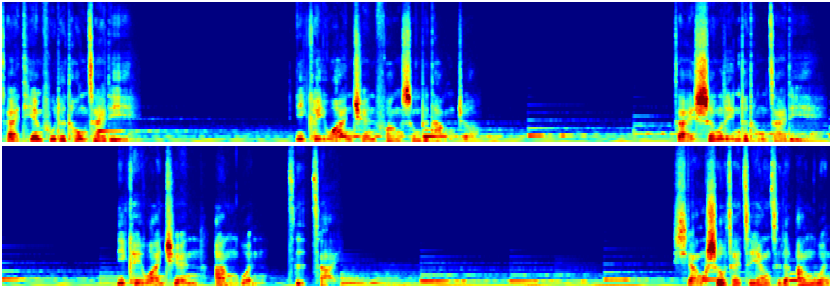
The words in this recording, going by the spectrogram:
在天父的同在里，你可以完全放松的躺着；在圣灵的同在里，你可以完全安稳自在，享受在这样子的安稳，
